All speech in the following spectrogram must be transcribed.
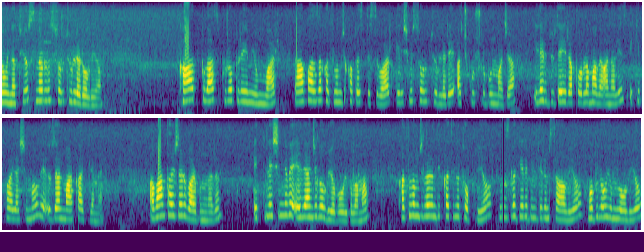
oynatıyor. Sınırlı soru türleri oluyor. Kahoot Plus Pro Premium var. Daha fazla katılımcı kapasitesi var. Gelişmiş soru türleri, açık uçlu bulmaca, ileri düzey raporlama ve analiz, ekip paylaşımı ve özel marka ekleme. Avantajları var bunların. Etkileşimli ve eğlenceli oluyor bu uygulama. Katılımcıların dikkatini topluyor, hızlı geri bildirim sağlıyor, mobil uyumlu oluyor,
